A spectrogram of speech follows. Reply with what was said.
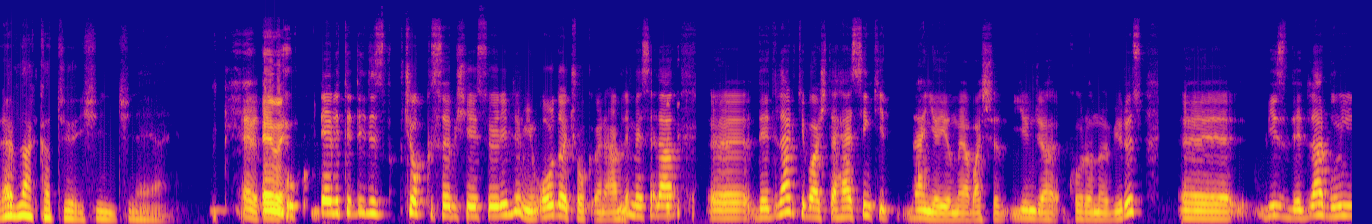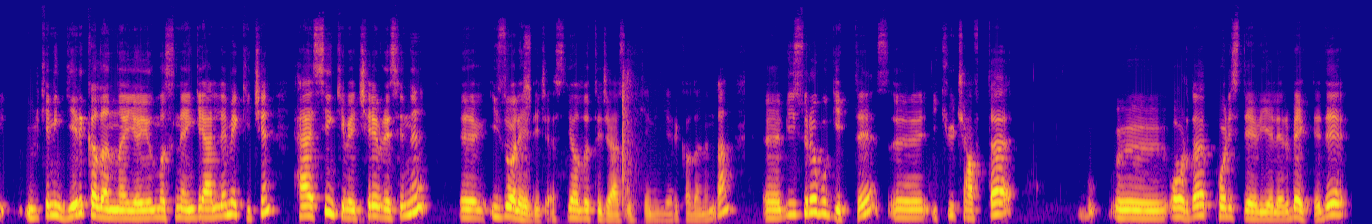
revnak katıyor işin içine yani. Evet. evet. Hukuk devleti dediğiniz çok kısa bir şey söyleyebilir miyim? O da çok önemli. Mesela e, dediler ki başta Helsinki'den yayılmaya başlayınca koronavirüs. E, biz dediler bunun ülkenin geri kalanına yayılmasını engellemek için Helsinki ve çevresini e, izole edeceğiz. Yalıtacağız ülkenin geri kalanından. E, bir süre bu gitti. 2-3 e, hafta e, orada polis devriyeleri bekledi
